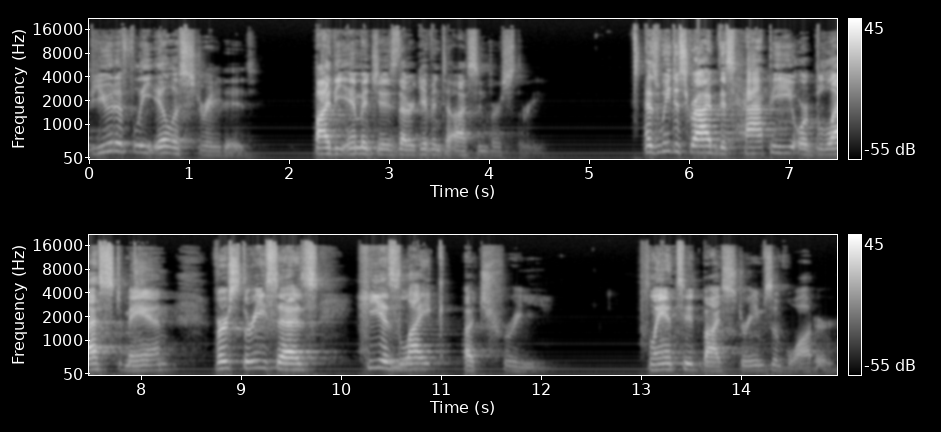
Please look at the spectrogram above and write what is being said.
beautifully illustrated by the images that are given to us in verse 3. As we describe this happy or blessed man, verse 3 says, He is like a tree planted by streams of water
